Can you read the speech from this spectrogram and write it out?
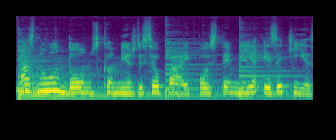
Mas não andou nos caminhos de seu pai, pois temia Ezequias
